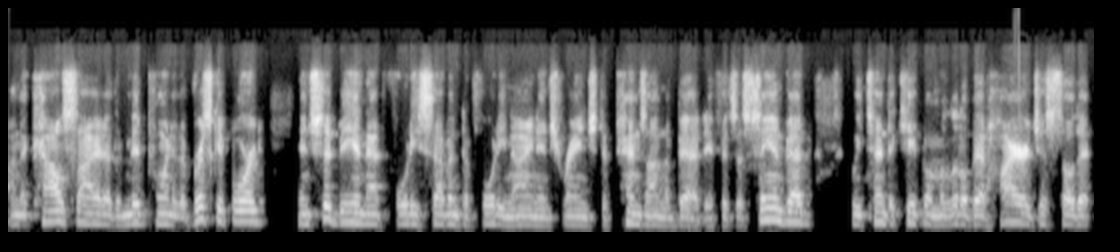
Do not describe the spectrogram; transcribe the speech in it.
on the cow side of the midpoint of the brisket board and should be in that 47 to 49 inch range, depends on the bed. If it's a sand bed, we tend to keep them a little bit higher just so that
